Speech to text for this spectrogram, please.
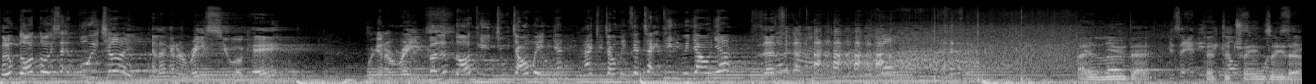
và lúc đó tôi sẽ vui chơi And I'm going to race you, okay? We're going to race. và lúc đó thì chú cháu mình nhé hai chú cháu mình sẽ chạy thi với nhau nhé That's I knew that that the translator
